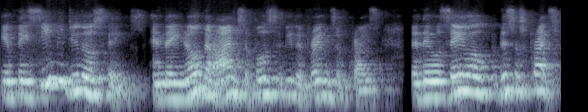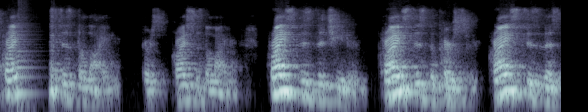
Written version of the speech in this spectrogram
If they see me do those things and they know that I'm supposed to be the fragrance of Christ, then they will say, well, this is Christ. Christ is the liar. Christ is the liar. Christ is the cheater. Christ is the curser. Christ is this.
